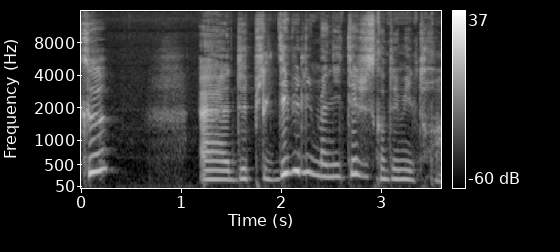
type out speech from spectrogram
que euh, depuis le début de l'humanité jusqu'en 2003.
